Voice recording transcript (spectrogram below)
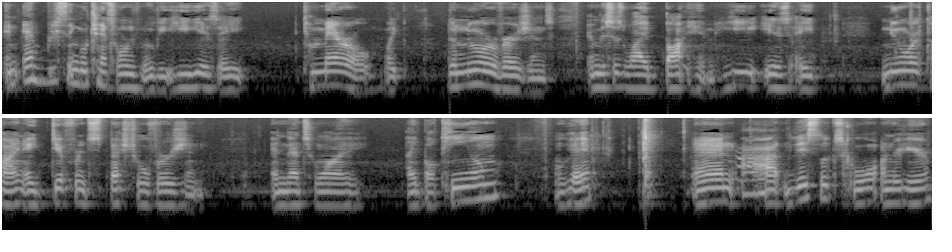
in every single Transformers movie, he is a Camaro, like the newer versions. And this is why I bought him. He is a newer kind, a different special version. And that's why I bought him. Okay? And uh, this looks cool under here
